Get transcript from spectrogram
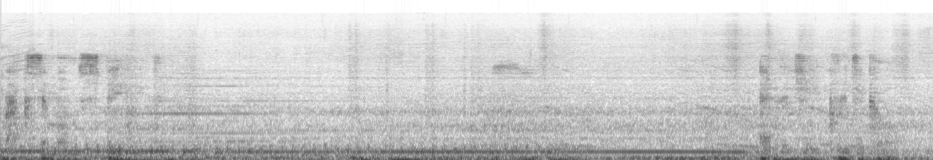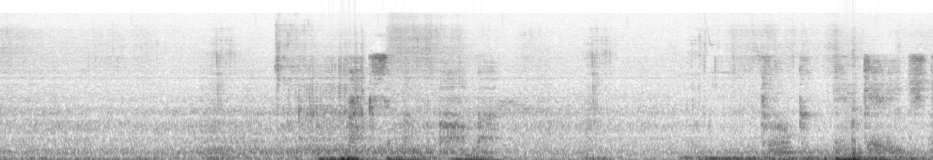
Maximum speed. Energy critical. Maximum armor. Cloak engaged.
